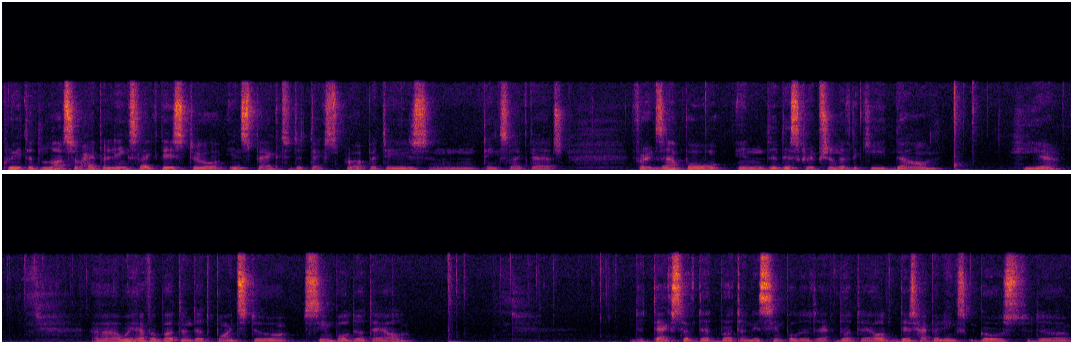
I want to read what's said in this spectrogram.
created lots of hyperlinks like this to inspect the text properties and things like that. For example, in the description of the key down here, uh, we have a button that points to simple.el. The text of that button is simple.el. This hyperlink goes to the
